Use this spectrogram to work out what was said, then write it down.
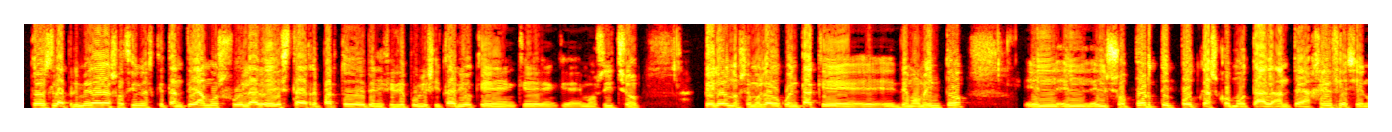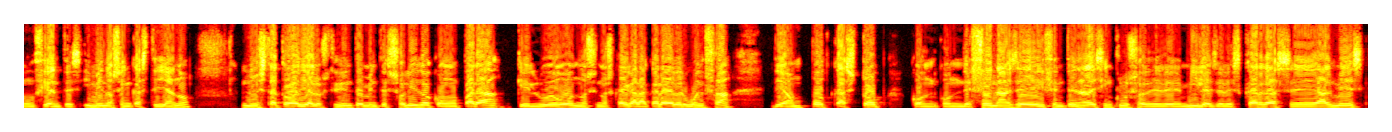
Entonces, la primera de las opciones que tanteamos fue la de este reparto de beneficio publicitario que, que hemos dicho, pero nos hemos dado cuenta que eh, de momento el, soporte podcast como tal ante agencias y anunciantes y menos en castellano no está todavía lo suficientemente sólido como para que luego no se nos caiga la cara de vergüenza de a un podcast top con, decenas de, y centenares incluso de, miles de descargas eh, al mes,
